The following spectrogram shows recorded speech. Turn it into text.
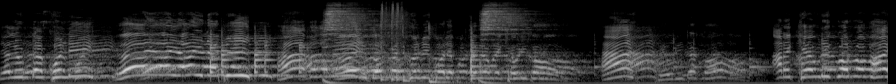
সেলুনটা খুলি। এই এই এই নাবিদ হ্যাঁ এই গদাবি দোকান খুলবি পরে প্রথমে আমায় খেউড়ি কর। হ্যাঁ? খেউড়িটা কর। আরে খেউড়ি করব ভাই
